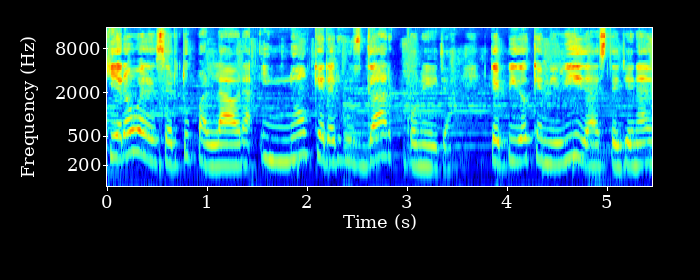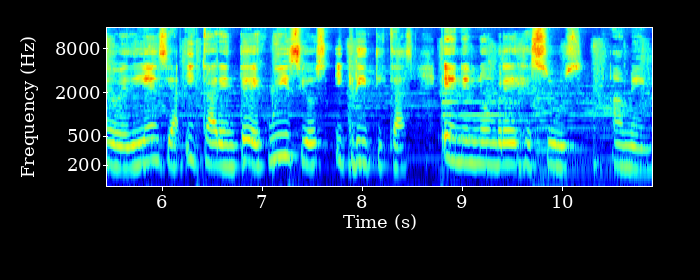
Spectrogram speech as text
Quiero obedecer tu palabra y no querer juzgar con ella. Te pido que mi vida esté llena de obediencia y carente de juicios y críticas. En el nombre de Jesús. Amén.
